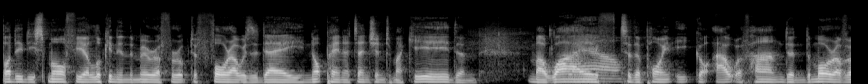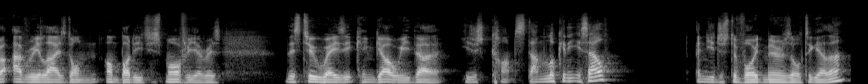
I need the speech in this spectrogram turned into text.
body dysmorphia, looking in the mirror for up to four hours a day, not paying attention to my kid and my wife Wow. to the point it got out of hand. And the more I've, I've realized on, on body dysmorphia is there's two ways it can go. Either you just can't stand looking at yourself and you just avoid mirrors altogether,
